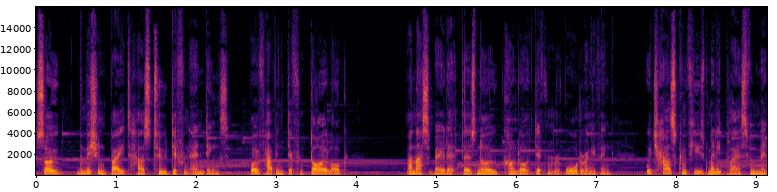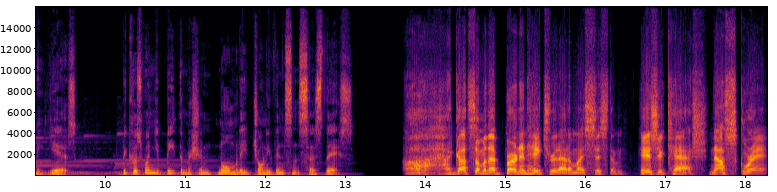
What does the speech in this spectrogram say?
So, the mission Bait has two different endings, both having different dialogue, and that's about it. There's no kind of like different reward or anything, which has confused many players for many years. Because when you beat the mission, normally Johnny Vincent says this Ah, I got some of that burning hatred out of my system. Here's your cash. Now scram.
